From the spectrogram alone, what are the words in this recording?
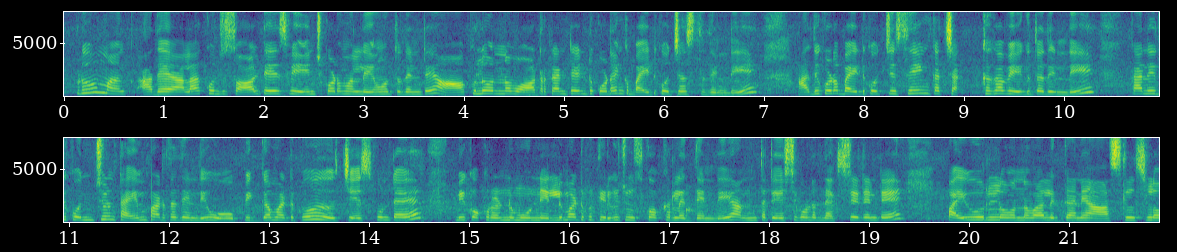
ఇప్పుడు మా అదే అలా కొంచెం సాల్ట్ వేసి వేయించుకోవడం వల్ల ఏమవుతుందంటే ఆకులో ఉన్న వాటర్ కంటెంట్ కూడా ఇంకా బయటకు వచ్చేస్తుందండి. అది కూడా బయటకు వచ్చేసి ఇంకా చక్కగా వేగుతుందండి. కానీ ఇది కొంచెం టైం పడుతుందండి. ఓపిక్గా మటుకు చేసుకుంటే మీకు ఒక రెండు మూడు నెలలు మటుకు తిరిగి చూసుకోకర్లేదండి. అంత టేస్ట్గా ఉంటుంది. నెక్స్ట్ ఏంటంటే పై ఊర్లో ఉన్న వాళ్ళకి కానీ హాస్టల్స్లో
